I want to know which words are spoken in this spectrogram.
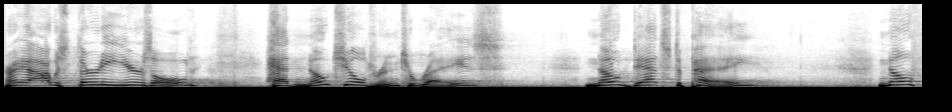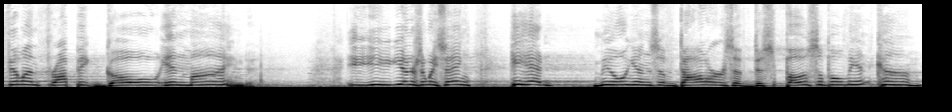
Right? I was 30 years old had no children to raise, no debts to pay, no philanthropic goal in mind. You, you understand what he's saying? He had millions of dollars of disposable income.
